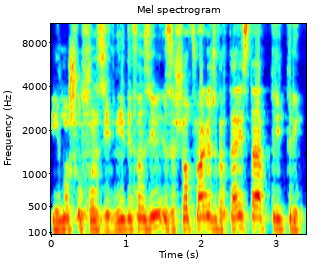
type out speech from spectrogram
Имаш офанзивни и дефанзивни, защото слагаш вратари и става 3-3.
